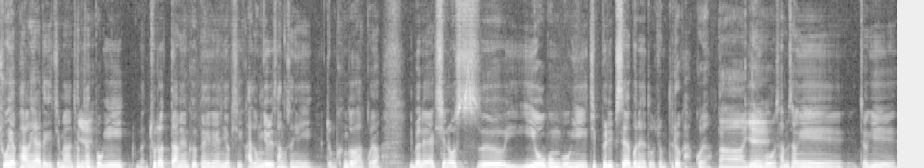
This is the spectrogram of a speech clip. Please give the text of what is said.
추후에 파악해야 되겠지만 적자 예. 폭이 줄었다면 그 배경에는 역시 가동률 상승이 좀 큰 것 같고요. 이번에 엑시노스 2500이 G 플립 7에도 좀 들어갔고요. 아, 예. 그리고 삼성이 저기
